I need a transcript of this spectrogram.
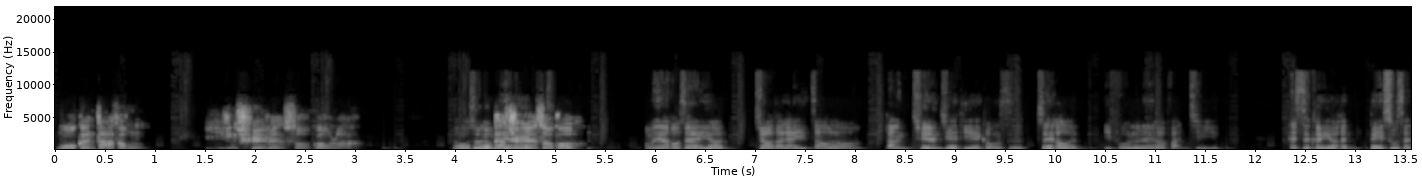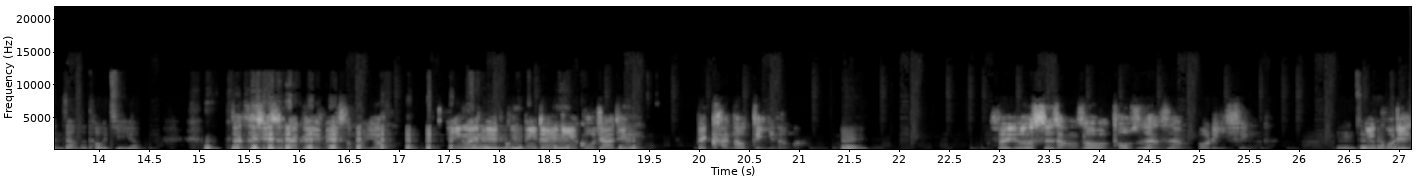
摩根大通已经确认收购了。哦，所以我们确认收购。我们现在侯赛要教大家一招喽。当确认解体的公司最后一波的那个反击，还是可以有很倍速成长的投机哦。但是其实那个也没什么用，因为你的股，你等于你的股价已经被砍到底了嘛。对。所以有时候市场的时候，投资人是很不理性的。嗯，因为古典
